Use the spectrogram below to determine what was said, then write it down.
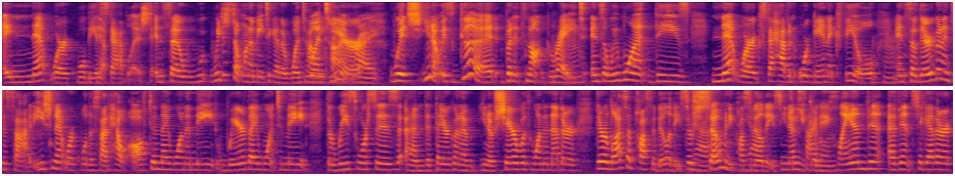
a network will be established and so w- we just don't want to meet together one time One a time, year right. which you know is good but it's not great Mm-hmm. and so we want these networks to have an organic feel Mm-hmm. and so they're going to decide each network will decide how often they want to meet where they want to meet the resources um, that they are going to you know share with one another there are lots of possibilities. There's Yeah. so many possibilities. You know It's you can plan vi- events together.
